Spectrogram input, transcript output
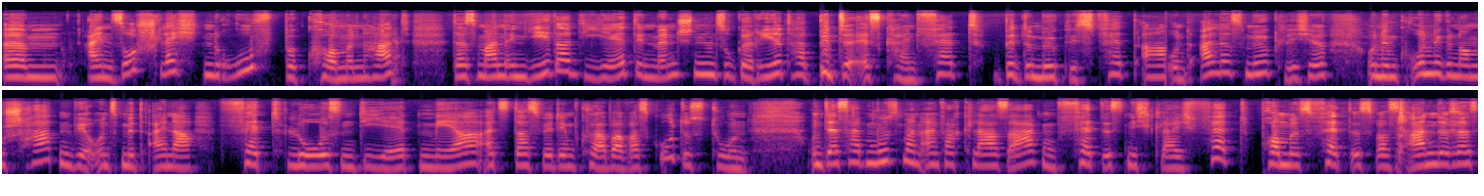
ähm, einen so schlechten Ruf bekommen hat, ja. dass man in jeder Diät den Menschen suggeriert hat, bitte ess kein Fett, bitte möglichst fettarm und alles Mögliche. Und im Grunde genommen schaden wir uns mit einer fettlosen Diät mehr, als dass wir dem Körper was Gutes tun. Und deshalb muss man einfach klar sagen, Fett ist nicht gleich Fett. Pommes Fett ist was anderes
